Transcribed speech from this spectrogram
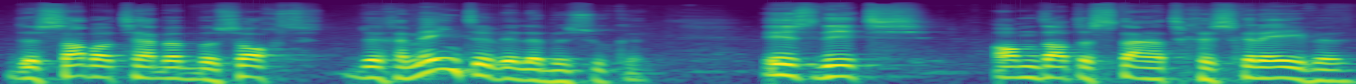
de Sabbat hebben bezocht, de gemeente willen bezoeken? Is dit omdat er staat geschreven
